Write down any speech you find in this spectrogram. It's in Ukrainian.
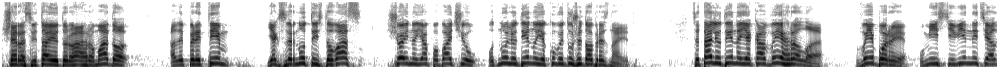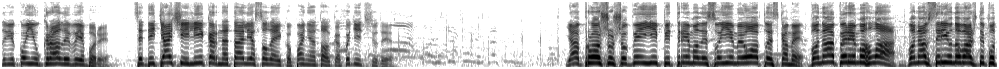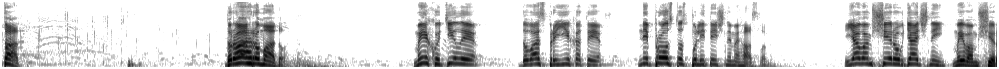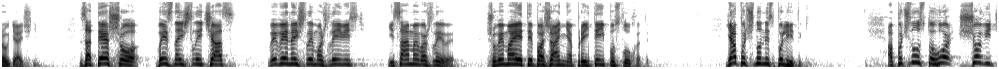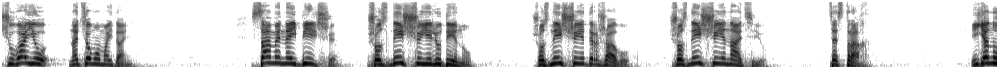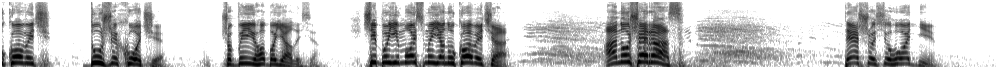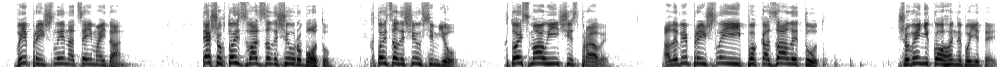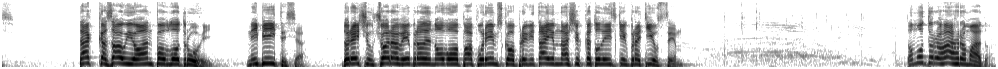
Ще раз вітаю, дорога громадо. Але перед тим, як звернутись до вас, щойно я побачив одну людину, яку ви дуже добре знаєте. Це та людина, яка виграла вибори у місті Вінниці, але в якої вкрали вибори. Це дитячий лікар Наталія Солейко. Пані Наталка, ходіть сюди. Я прошу, щоб ви її підтримали своїми оплесками. Вона перемогла. Вона все рівно ваш депутат. Дорога громадо, ми хотіли до вас приїхати не просто з політичними гаслами. І я вам щиро вдячний, ми вам щиро вдячні за те, що ви знайшли час, ви винайшли можливість, і саме важливе, що ви маєте бажання прийти і послухати. Я почну не з політики, а почну з того, що відчуваю на цьому майдані. Саме найбільше, що знищує людину, що знищує державу, що знищує націю, це страх. І Янукович дуже хоче, щоб ви його боялися. Чи боїмось ми Януковича? Ану ще раз. Те, що сьогодні ви прийшли на цей майдан. Те, що хтось з вас залишив роботу, хтось залишив сім'ю, хтось мав інші справи. Але ви прийшли і показали тут, що ви нікого не боїтесь. Так казав Іоанн Павло II. Не бійтеся. До речі, вчора вибрали нового папу римського. Привітаємо наших католицьких братів з цим. Тому, дорога громадо,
